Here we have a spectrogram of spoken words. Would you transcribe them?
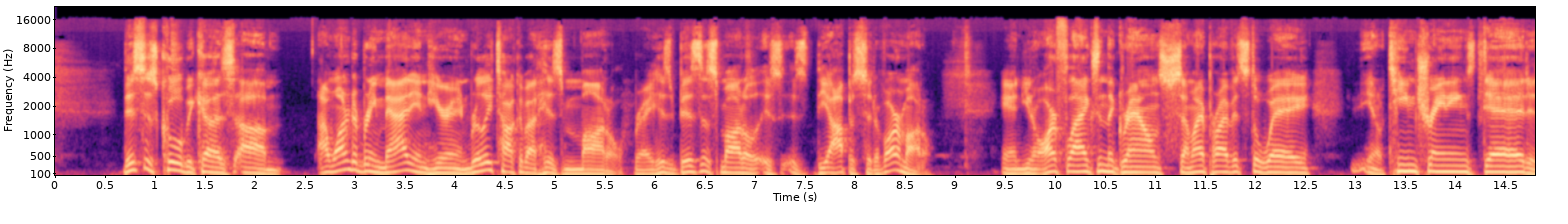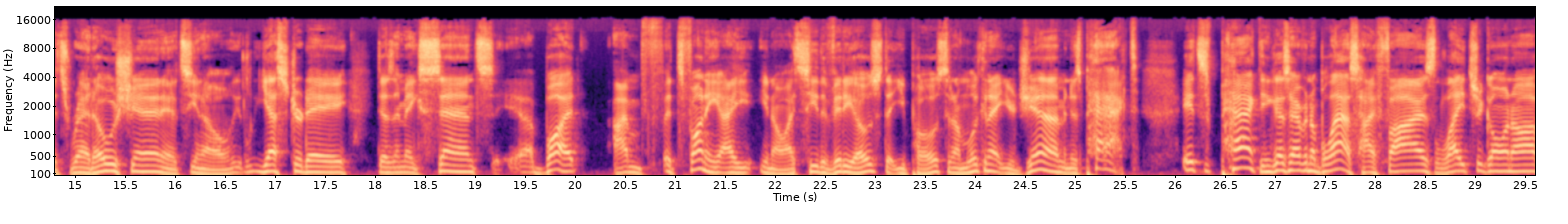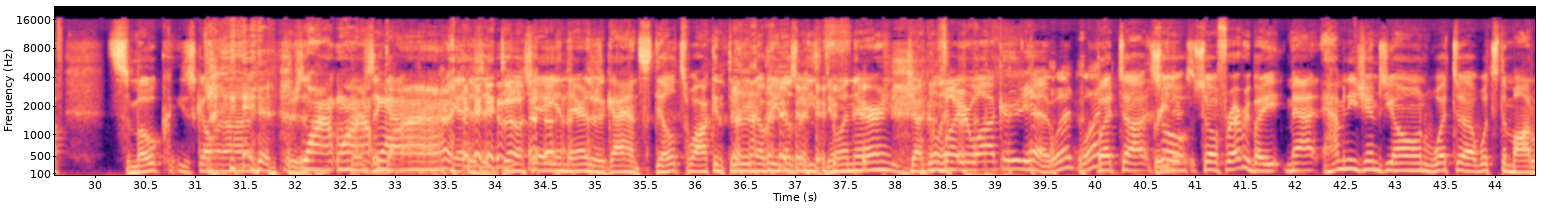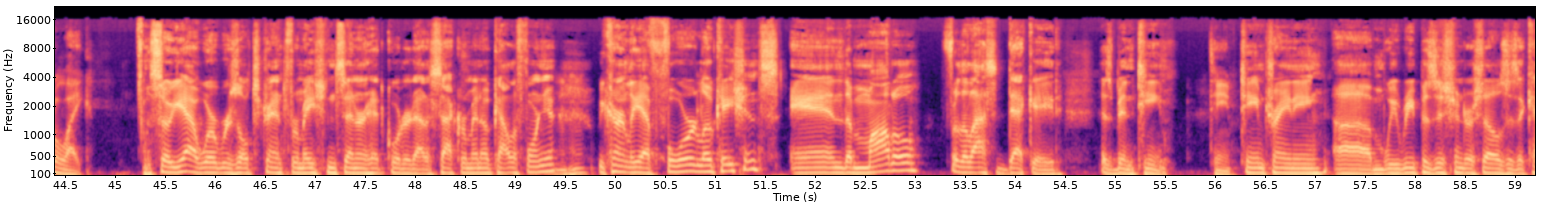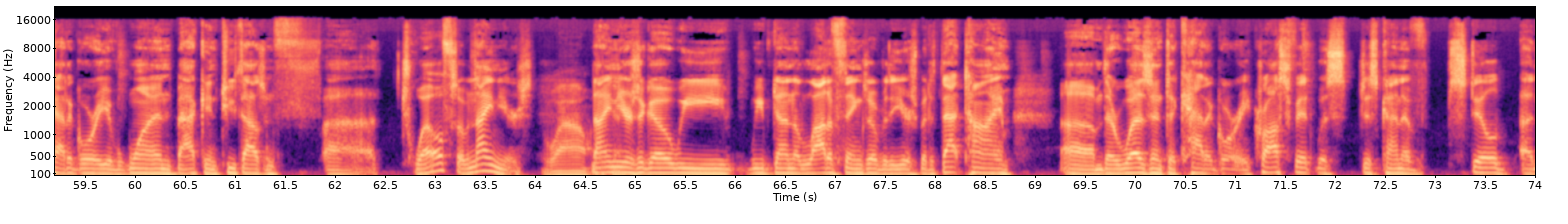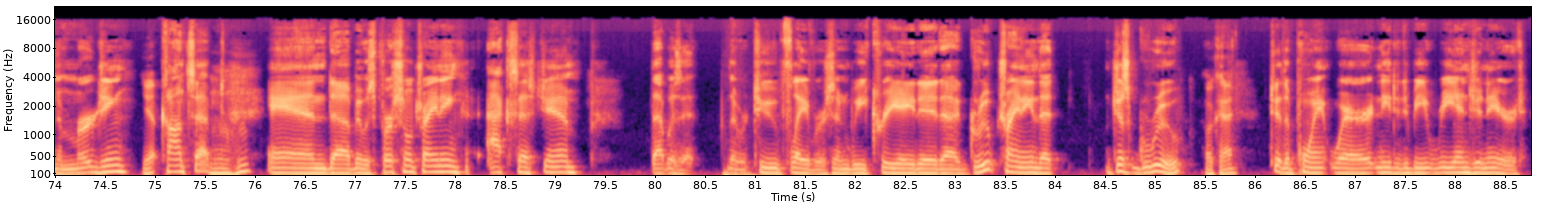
this is cool because um, I wanted to bring Matt in here and really talk about his model. Right, his business model is is the opposite of our model. And you know, our flags in the ground, semi-private's the way. You know, team training's dead. It's red ocean. It's you know, yesterday doesn't make sense. Uh, but I'm. It's funny. I you know I see the videos that you post, and I'm looking at your gym, and it's packed. It's packed, and you guys are having a blast. High fives, lights are going off, smoke is going on. There's a, there's a guy. Yeah, there's a DJ in there. There's a guy on stilts walking through. Nobody knows what he's doing there. He's juggling. Firewalker. Yeah. What? What? But uh, so so for everybody, Matt, how many gyms you own? What uh, what's the model like? So yeah, we're Results Transformation Center headquartered out of Sacramento, California. We currently have four locations and the model for the last decade has been team. Team. Team training. Um, we repositioned ourselves as a category of one back in 2012. So nine years. Wow. Nine years ago, we we've done a lot of things over the years, but at that time, um, there wasn't a category. CrossFit was just kind of still an emerging Yep. concept, and uh, it was personal training, access gym. That was it. There were two flavors, and we created a group training that just grew Okay. to the point where it needed to be re-engineered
